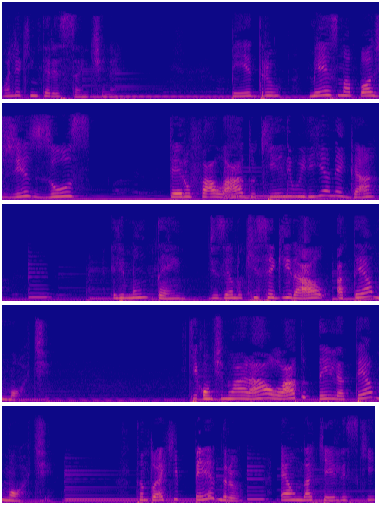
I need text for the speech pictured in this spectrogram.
Olha que interessante, né? Pedro, mesmo após Jesus ter o falado que ele o iria negar, ele mantém, dizendo que seguirá até a morte, que continuará ao lado dele até a morte. Tanto é que Pedro é um daqueles que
